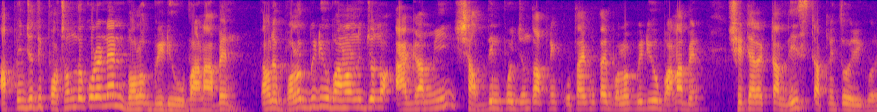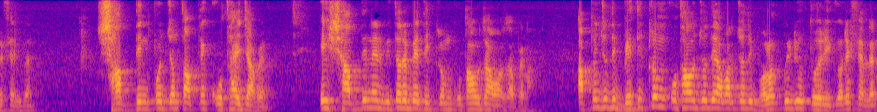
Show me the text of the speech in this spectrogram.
আপনি যদি পছন্দ করে নেন ব্লগ ভিডিও বানাবেন। তাহলে ব্লগ ভিডিও বানানোর জন্য আগামী সাত দিন পর্যন্ত আপনি কোথায় কোথায় ব্লগ ভিডিও বানাবেন সেটার একটা লিস্ট আপনি তৈরি করে ফেলবেন। সাত দিন পর্যন্ত আপনি কোথায় যাবেন? এই সাত দিনের ভিতরে ব্যতিক্রম কোথাও যাওয়া যাবে না। আপনি যদি ব্যতিক্রম কোথাও যদি আবার যদি ব্লগ ভিডিও তৈরি করে ফেলেন,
